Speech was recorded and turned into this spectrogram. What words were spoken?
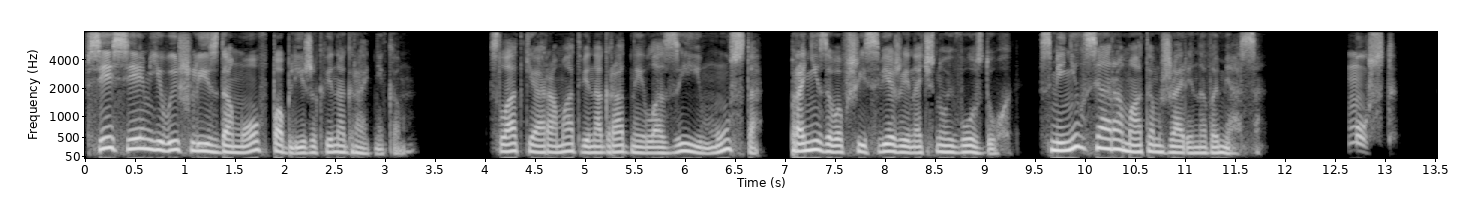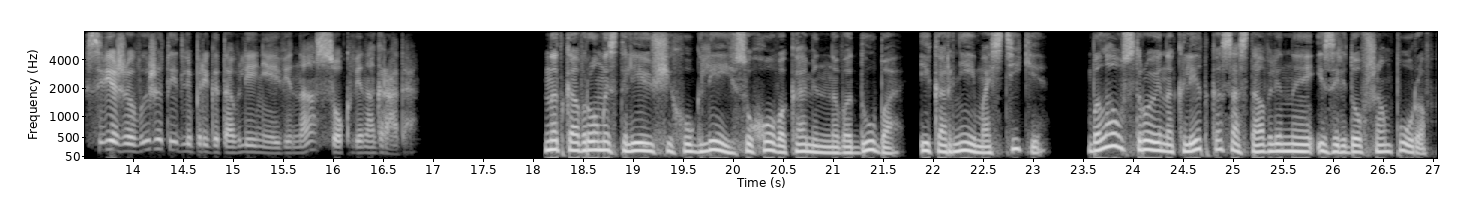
Все семьи вышли из домов поближе к виноградникам. Сладкий аромат виноградной лозы и муста пронизывавший свежий ночной воздух, сменился ароматом жареного мяса. Муст — свежевыжатый для приготовления вина сок винограда. Над ковром из тлеющих углей сухого каменного дуба и корней мастики была устроена клетка, составленная из рядов шампуров,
